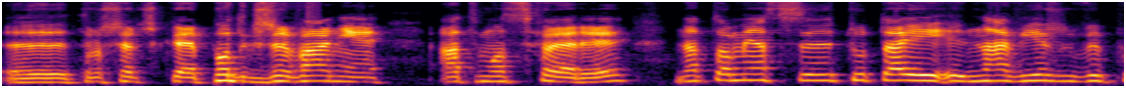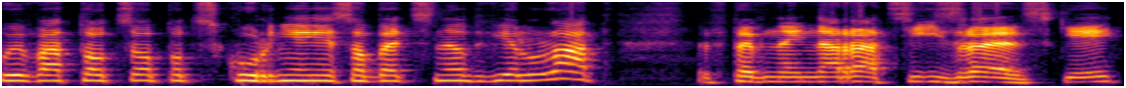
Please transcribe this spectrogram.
e, troszeczkę podgrzewanie atmosfery, natomiast e, tutaj na wierzch wypływa to, co podskórnie jest obecne od wielu lat w pewnej narracji izraelskiej,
